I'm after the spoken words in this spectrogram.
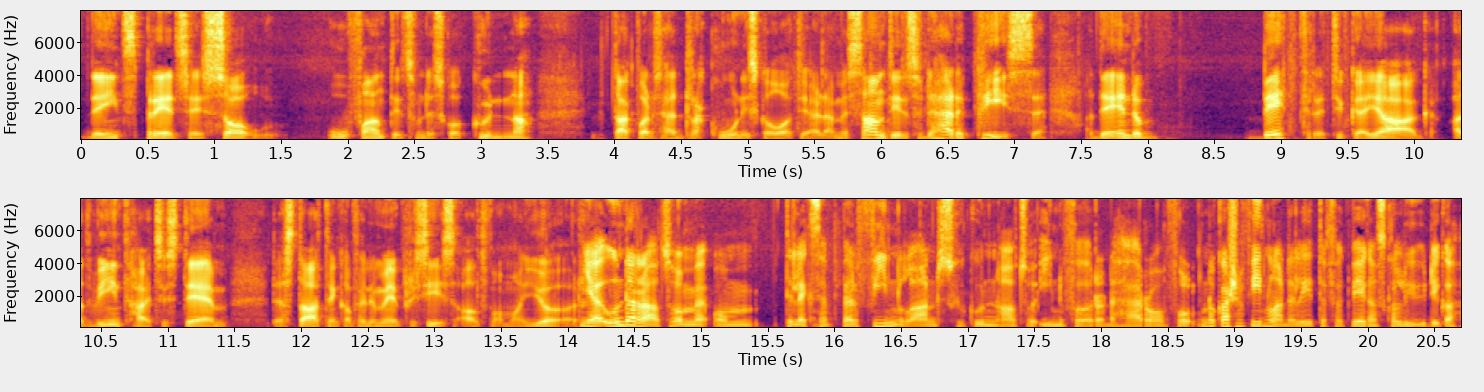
det inte spred sig så ofantligt som det ska kunna tack vare så här drakoniska åtgärder. Men samtidigt så det här är priset. Att det är ändå bättre tycker jag att vi inte har ett system där staten kan följa med precis allt vad man gör. Jag undrar alltså om, om till exempel Finland skulle kunna alltså införa det här. Och folk, no, kanske Finland är lite för att vi är ganska lydiga.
